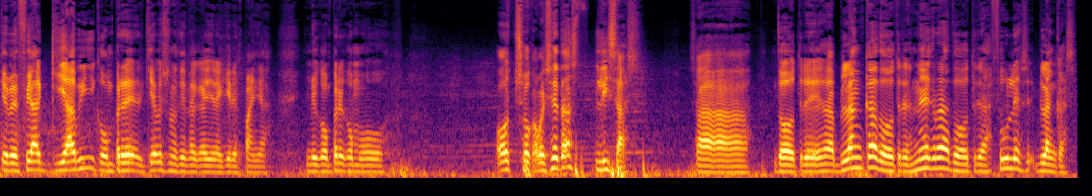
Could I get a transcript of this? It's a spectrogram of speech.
que me fui al Kiabi y compré, el Kiabi es una tienda que hay aquí en España, me compré como ocho camisetas lisas, o sea, dos o tres blancas, dos o tres negras, dos o tres azules, blancas,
